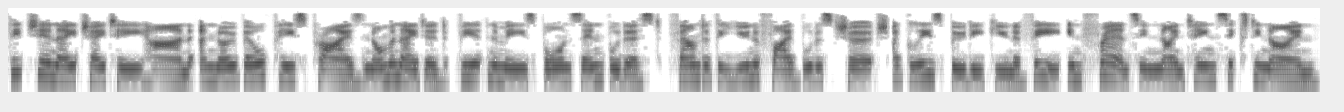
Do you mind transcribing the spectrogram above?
Thich Nhat Hanh, a Nobel Peace Prize-nominated, Vietnamese-born Zen Buddhist, founded the Unified Buddhist Church in France in 1969.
